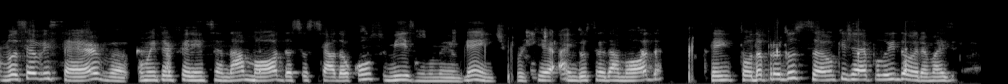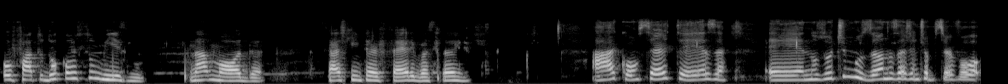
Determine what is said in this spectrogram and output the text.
você observa uma interferência na moda associada ao consumismo no meio ambiente? Porque a indústria da moda tem toda a produção que já é poluidora, mas o fato do consumismo na moda, você acha que interfere bastante? Ah, com certeza. É, nos últimos anos a gente observou,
